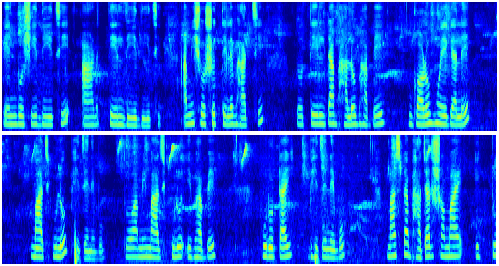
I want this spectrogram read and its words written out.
প্যান বসিয়ে দিয়েছি আর তেল দিয়ে দিয়েছি। আমি সর্ষের তেলে ভাজছি। তো তেলটা ভালোভাবে গরম হয়ে গেলে মাছগুলো ভেজে নেব। তো আমি মাছগুলো এভাবে পুরোটাই ভেজে নেব। মাছটা ভাজার সময় একটু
